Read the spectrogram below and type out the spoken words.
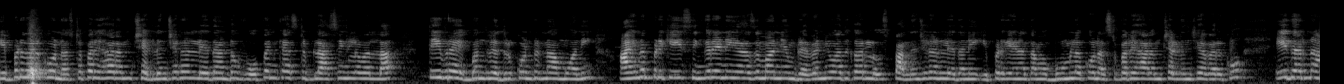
ఇప్పటి వరకు నష్టపరిహారం చెల్లించడం లేదంటూ ఓపెన్ కాస్ట్ బ్లాస్టింగ్ల వల్ల తీవ్ర ఇబ్బందులు ఎదుర్కొంటున్నాము అని. అయినప్పటికీ సింగరేణి యాజమాన్యం రెవెన్యూ అధికారులు స్పందించడం లేదని ఇప్పటికైనా తమ భూములకు నష్టపరిహారం చెల్లించే వరకు ఈ ధర్నా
